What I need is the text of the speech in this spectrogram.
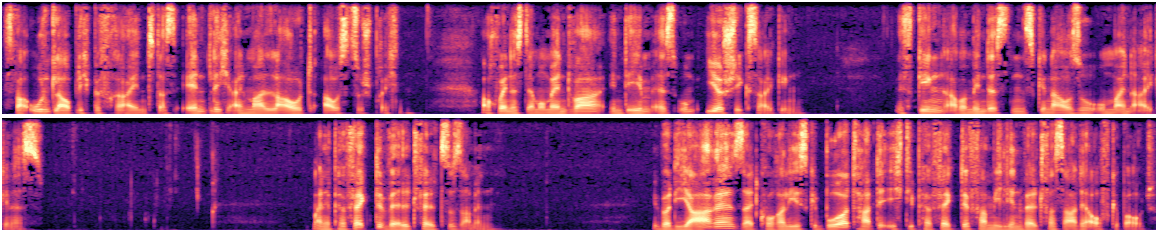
Es war unglaublich befreiend, das endlich einmal laut auszusprechen, auch wenn es der Moment war, in dem es um ihr Schicksal ging. Es ging aber mindestens genauso um mein eigenes. Meine perfekte Welt fällt zusammen. Über die Jahre seit Coralies Geburt hatte ich die perfekte Familienweltfassade aufgebaut.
